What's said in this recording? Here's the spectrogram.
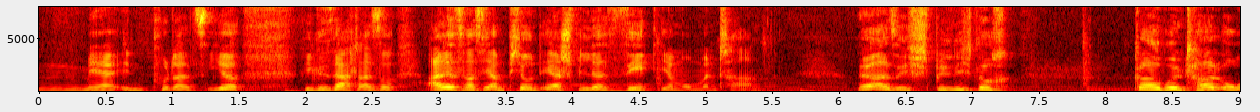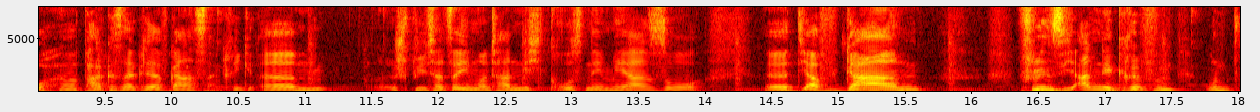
mehr Input als ihr. Wie gesagt, also alles, was ihr am P&R spielt, das seht ihr momentan. Ja, also ich spiele nicht noch gar momentan, oh, Pakistan erklärt Afghanistan-Krieg. Ähm, spielt tatsächlich momentan nicht groß nebenher. So, äh, die Afghanen fühlen sich angegriffen und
